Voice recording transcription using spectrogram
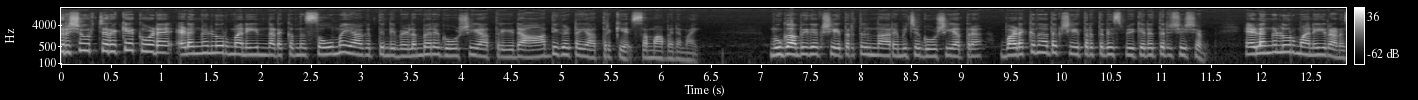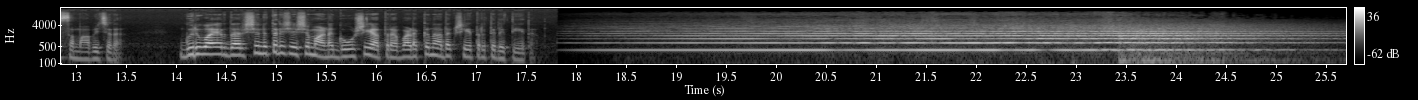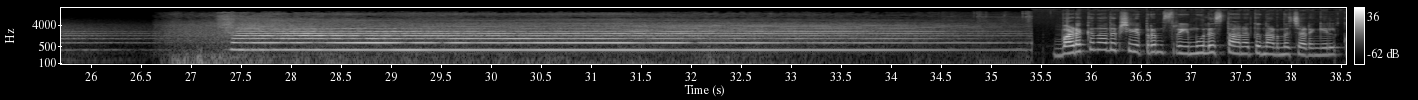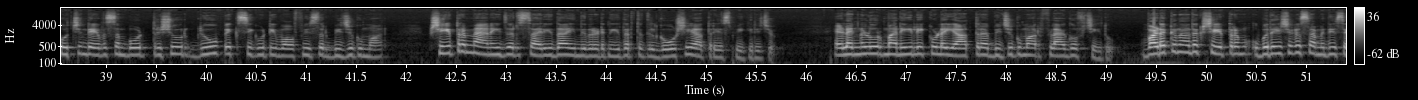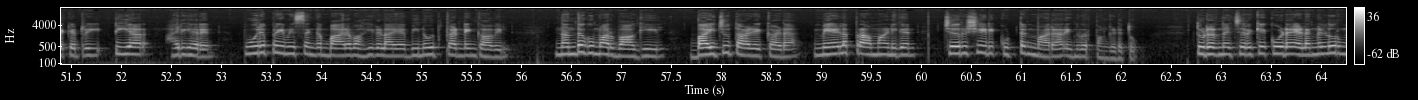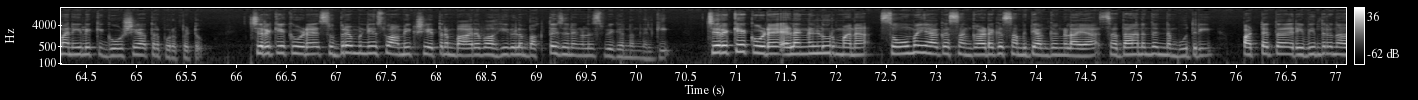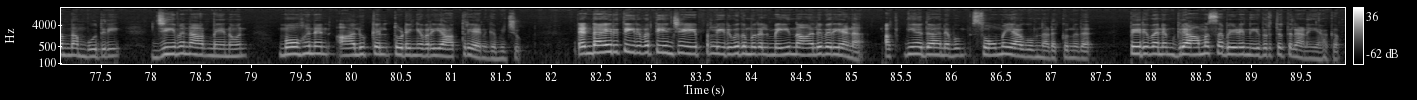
തൃശൂർ ചിറക്കക്കോട് എടങ്ങള്ളൂർ മനയിൽ നടക്കുന്ന സോമയാഗത്തിന്റെ വിളംബര ഘോഷയാത്രയുടെ ആദ്യഘട്ട യാത്രയ്ക്ക് സമാപനമായി. മൂകാംബിക ക്ഷേത്രത്തിൽ നിന്ന് ആരംഭിച്ച ഘോഷയാത്ര വടക്കുനാഥ ക്ഷേത്രത്തിലെ സ്വീകരണത്തിന് ശേഷം എളങ്ങള്ളൂർ മനയിലാണ് സമാപിച്ചത്. ഗുരുവായൂർ ദർശനത്തിന് ശേഷമാണ് ഘോഷയാത്ര വടക്കുനാഥ ക്ഷേത്രത്തിലെത്തിയത്. വടക്കനാഥ ക്ഷേത്രം ശ്രീമൂലസ്ഥാനത്ത് നടന്ന ചടങ്ങിൽ Cochin Devaswom board Thrissur group executive officer Bijukumar ക്ഷേത്ര മാനേജർ സരിത എന്നിവരുടെ നേതൃത്വത്തിൽ ഘോഷയാത്രയെ സ്വീകരിച്ചു. എളങ്ങളൂർ മനയിലേക്കുള്ള യാത്ര ബിജുകുമാർ ഫ്ളാഗ് ഓഫ് ചെയ്തു. വടക്കനാഥ ക്ഷേത്രം ഉപദേശക സമിതി സെക്രട്ടറി ടി ആർ ഹരിഹരൻ പൂരപ്രേമി സംഘം ഭാരവാഹികളായ വിനോദ് കണ്ടെങ്കാവിൽ നന്ദകുമാർ വാഗിയിൽ ബൈജു താഴേക്കാട് മേളപ്രാമാണികൻ ചെറുശ്ശേരി കുട്ടൻ മാരാർ എന്നിവർ പങ്കെടുത്തു. തുടർന്ന് ചിറക്കക്കോട് എളങ്ങള്ളൂർ മനയിലേക്ക് ഘോഷയാത്ര പുറപ്പെട്ടു. ചിറക്കക്കോട് സുബ്രഹ്മണ്യ സ്വാമി ക്ഷേത്രം ഭാരവാഹികളും ഭക്തജനങ്ങളും സ്വീകരണം നൽകി. ചിറക്കക്കോട് എളങ്ങള്ളൂർ മന സോമയാഗ സംഘാടക സമിതി അംഗങ്ങളായ സദാനന്ദൻ നമ്പൂതിരി പട്ടത്ത് രവീന്ദ്രനാഥ് നമ്പൂതിരി ജീവൻ ആർ മേനോൻ മോഹനൻ ആലുക്കൽ തുടങ്ങിയവർ യാത്രയെ അനുഗമിച്ചു. രണ്ടായിരത്തി ഇരുപത്തിയഞ്ച് ഏപ്രിൽ ഇരുപത് മുതൽ മെയ് നാല് വരെയാണ് അഗ്നിയദാനവും സോമയാഗവും നടക്കുന്നത്. പെരുവനം ഗ്രാമസഭയുടെ നേതൃത്വത്തിലാണ് യാഗം.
